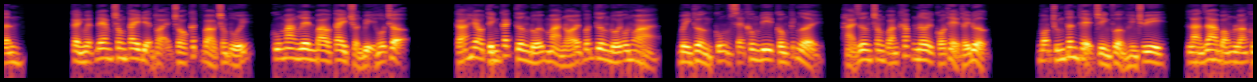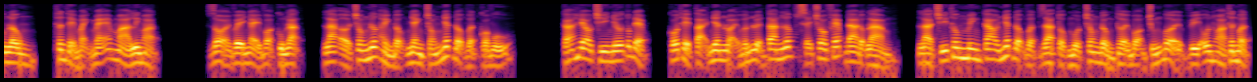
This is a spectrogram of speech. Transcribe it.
Ân. Cảnh nguyệt đem trong tay điện thoại cho cất vào trong túi, cũng mang lên bao tay chuẩn bị hỗ trợ. Cá heo tính cách tương đối mà nói vẫn tương đối ôn hòa, bình thường cũng sẽ không đi công kích người, hải dương trong quán khắp nơi có thể thấy được. Bọn chúng thân thể trình phượng hình truy, làn da bóng loáng không lông, thân thể mạnh mẽ mà linh hoạt. Giỏi về nhảy vọt cùng lặn, là ở trong nước hành động nhanh chóng nhất động vật có vú cá heo trí nhớ tốt đẹp, có thể tại nhân loại huấn luyện tan lớp sẽ cho phép đa động làm, là trí thông minh cao nhất động vật gia tộc một trong đồng thời bọn chúng bởi vì ôn hòa thân mật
